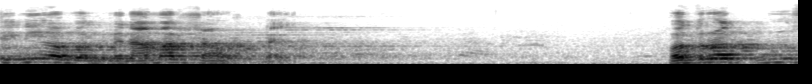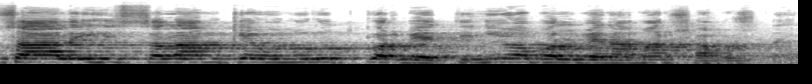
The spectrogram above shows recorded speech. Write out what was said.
তিনিও বলবেন, আমার সাহস নাই। হজরত মুসা আলহিসামকে অনুরোধ করবে, তিনিও বলবেন, আমার সাহস নাই।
